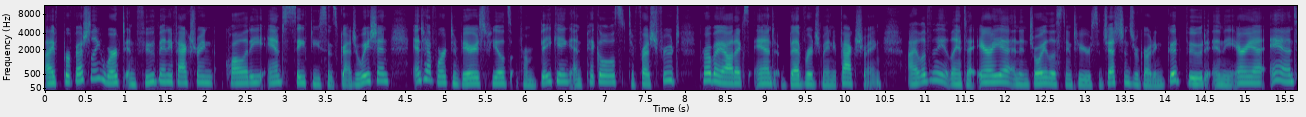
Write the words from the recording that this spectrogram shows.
I've professionally worked in food manufacturing, quality, and safety since graduation, and have worked in various fields from baking and pickles to fresh fruit, probiotics, and beverage manufacturing. I live in the Atlanta area and enjoy listening to your suggestions regarding good food in the area, and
